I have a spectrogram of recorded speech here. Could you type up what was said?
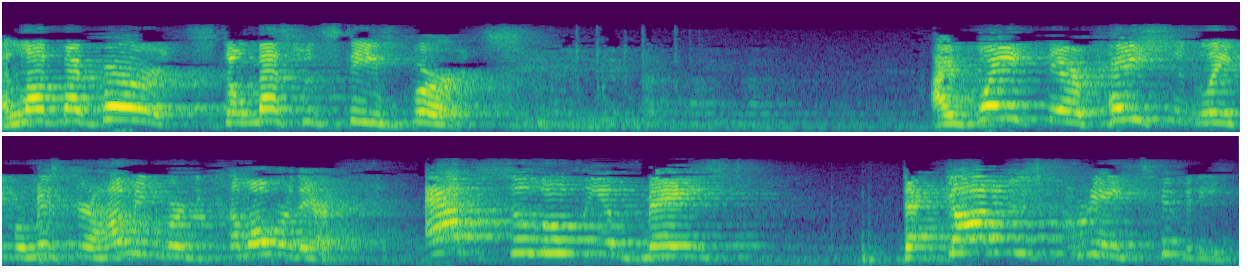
I love my birds. Don't mess with Steve's birds. I wait there patiently for Mr. Hummingbird to come over there. Absolutely amazed that God in His creativity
